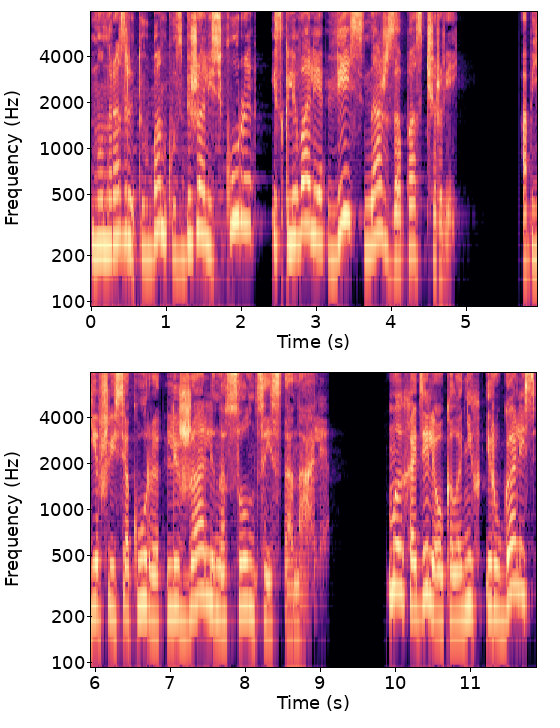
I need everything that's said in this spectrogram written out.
но на разрытую банку сбежались куры и склевали весь наш запас червей. Объевшиеся куры лежали на солнце и стонали. Мы ходили около них и ругались,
